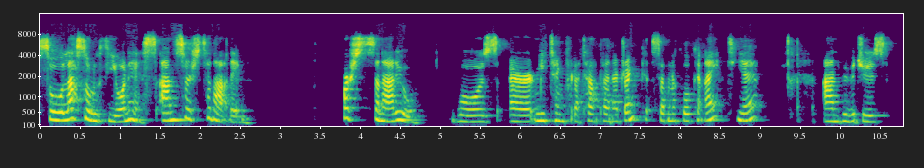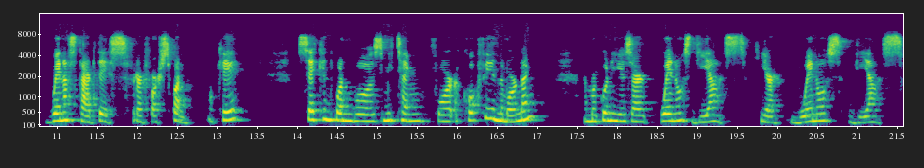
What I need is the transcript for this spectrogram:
So las soluciones, answers to that then. First scenario was our meeting for a tapa and a drink at seven o'clock at night, yeah? And we would use buenas tardes for our first one, okay? Second one was meeting for a coffee in the morning, and we're going to use our buenos dias here, buenos dias,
